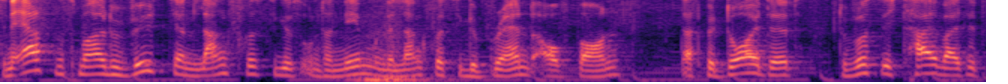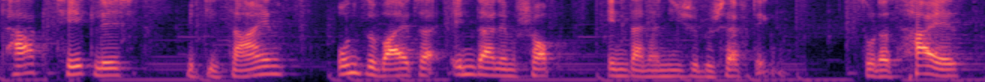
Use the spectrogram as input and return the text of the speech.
Denn erstens mal, du willst ja ein langfristiges Unternehmen und eine langfristige Brand aufbauen. Das bedeutet, du wirst dich teilweise tagtäglich mit Designs und so weiter in deinem Shop, in deiner Nische beschäftigen. So, das heißt,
